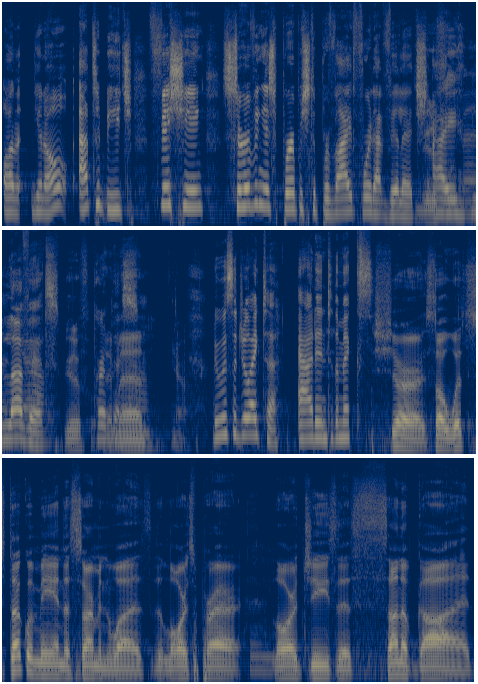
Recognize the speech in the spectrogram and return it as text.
on, you know, at the beach, fishing, serving his purpose to provide for that village. Beautiful. I Amen, love yeah. it. Beautiful. Purpose. Amen. Yeah. Lewis, would you like to add into the mix? Sure. So what stuck with me in the sermon was the Lord's prayer. Mm. Lord Jesus, Son of God,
